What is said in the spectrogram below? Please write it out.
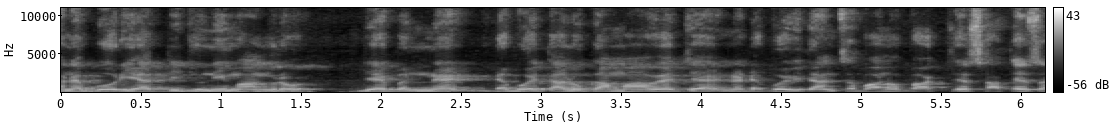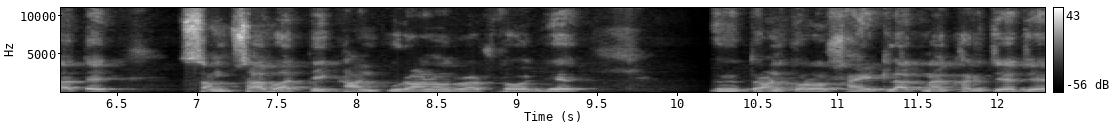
અને બોરિયાથી જૂની માંગ રોડ જે બંને ડભોઈ તાલુકામાં આવે છે અને ડભોઈ વિધાનસભાનો ભાગ છે. સાથે સાથે શમશાબાદથી ખાનપુરાનો રસ્તો જે ત્રણ કરોડ સાહીઠ લાખના ખર્ચે છે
